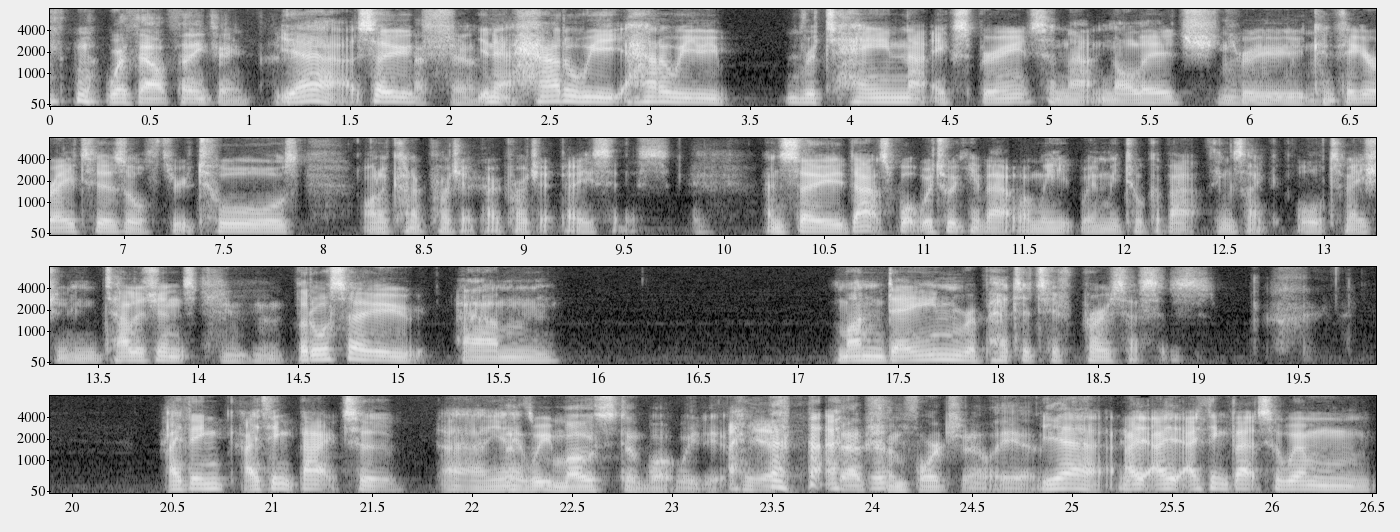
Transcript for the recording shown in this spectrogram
without thinking. yeah. So you know how do we how do we retain that experience and that knowledge through Mhm. configurators or through tools on a kind of project by project basis and so that's what we're talking about when we when we talk about things like automation and intelligence hmm but also um, mundane repetitive processes i think i think back to uh, you know we most of what we do. yeah That unfortunately it. yeah, I, I- I think back to when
